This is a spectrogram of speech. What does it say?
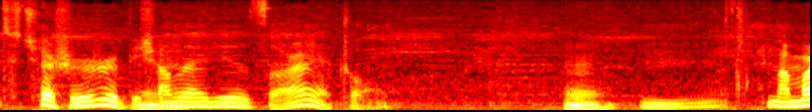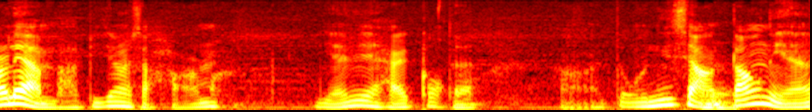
确实是比上赛季的责任也重。嗯，嗯，慢慢练吧，毕竟是小孩儿嘛，年纪还够。对啊，我你想嗯当年，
